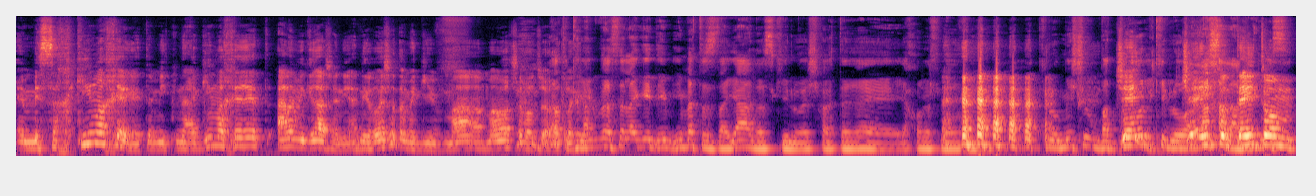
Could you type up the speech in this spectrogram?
הם משחקים אחרת, הם מתנהגים אחרת על המגרש, אני, אני רואה שאתה מגיב, מה, המחשבות שעולות לך? אני מנסה להגיד, אם, אם אתה זיין, אז כאילו, יש לך יותר אה, יכולת לא... כאילו, מישהו ג'יי- כאילו, ג'ייסון טייטום.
